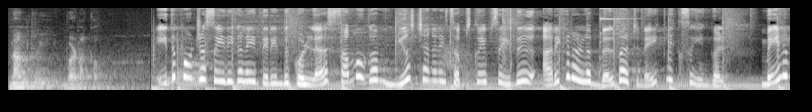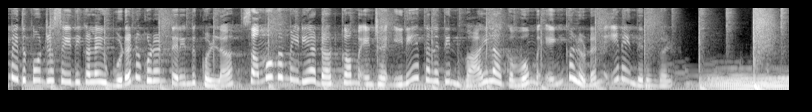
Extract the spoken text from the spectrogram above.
நன்றி வணக்கம். இது போன்ற செய்திகளை தெரிந்து கொள்ள சமூகம் நியூஸ் சேனலை சப்ஸ்கிரைப் செய்து அருகில் உள்ள பெல் பட்டனை கிளிக் செய்யுங்கள். மேலும் இது போன்ற செய்திகளை உடனுக்குடன் தெரிந்து கொள்ள சமூக மீடியா டாட் காம் என்ற இணையதளத்தின் வாயிலாகவும் எங்களுடன் இணைந்திருங்கள்.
